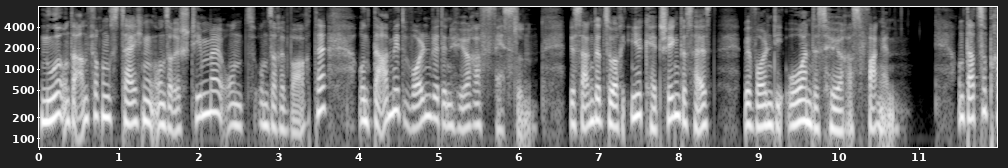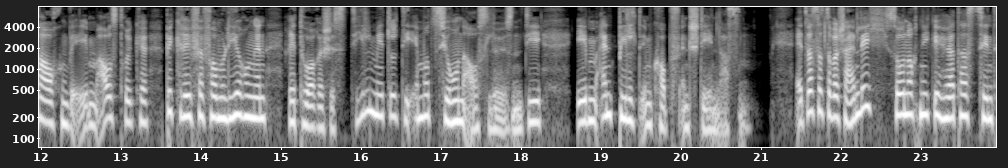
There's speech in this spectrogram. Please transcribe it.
nur unter Anführungszeichen unsere Stimme und unsere Worte und damit wollen wir den Hörer fesseln. Wir sagen dazu auch Ear-Catching, das heißt, wir wollen die Ohren des Hörers fangen. Und dazu brauchen wir eben Ausdrücke, Begriffe, Formulierungen, rhetorische Stilmittel, die Emotion auslösen, die eben ein Bild im Kopf entstehen lassen. Etwas, das du wahrscheinlich so noch nie gehört hast, sind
